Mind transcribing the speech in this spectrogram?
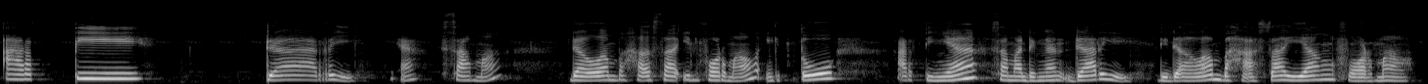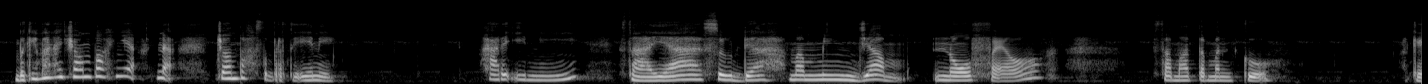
arti dari ya sama dalam bahasa informal itu artinya sama dengan dari di dalam bahasa yang formal. Bagaimana contohnya? Nah, contoh seperti ini. Hari ini saya sudah meminjam novel sama temanku. Oke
